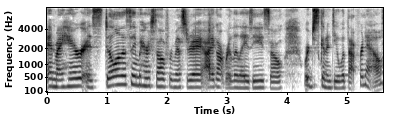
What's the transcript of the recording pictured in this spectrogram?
And my hair is still in the same hairstyle from yesterday. I got really lazy, so we're just going to deal with that for now.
